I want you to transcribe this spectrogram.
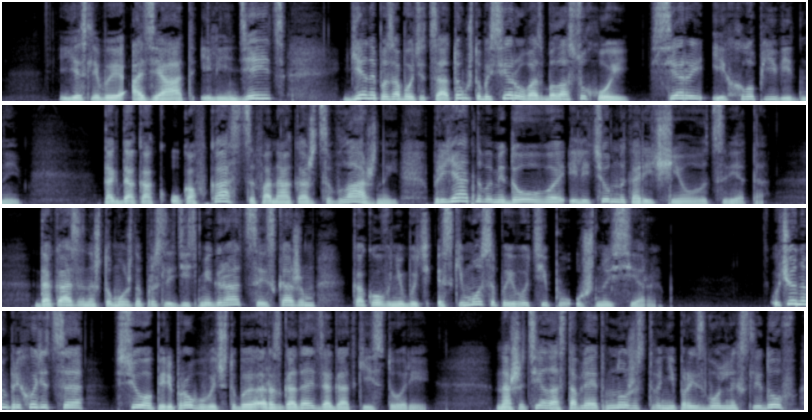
Если вы азиат или индеец – Гены позаботятся о том, чтобы сера у вас была сухой, серой и хлопьевидной. Тогда как у кавказцев она окажется влажной, приятного медового или темно-коричневого цвета. Доказано, что можно проследить миграции, скажем, какого-нибудь эскимоса по его типу ушной серы. Ученым приходится все перепробовать, чтобы разгадать загадки истории. Наше тело оставляет множество непроизвольных следов,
